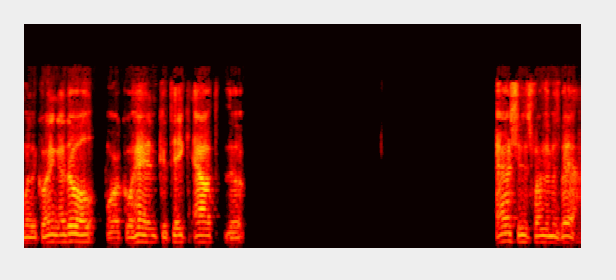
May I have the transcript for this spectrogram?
when the Kohen Gadol or a Kohen could take out the ashes from the Mizbeach.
